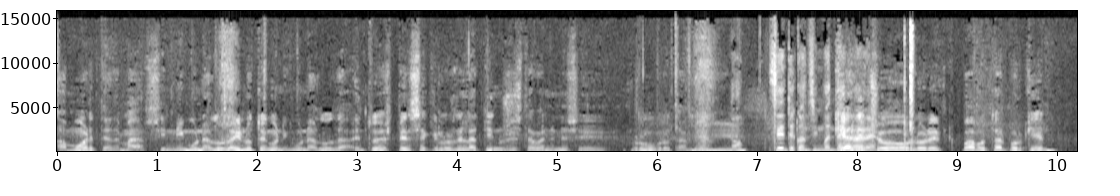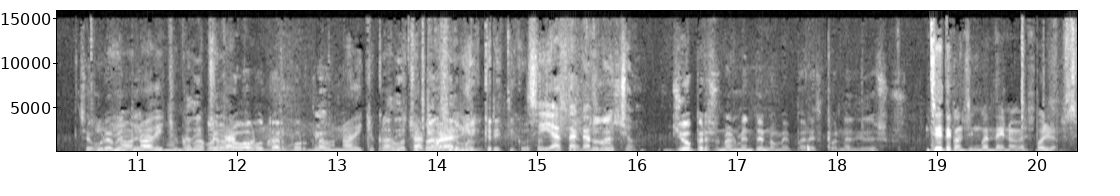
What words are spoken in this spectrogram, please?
A muerte, además, sin ninguna duda. Ahí no tengo ninguna duda. Entonces pensé que los de latinos estaban en ese rubro también. No, 7 con ¿Qué 59. ha dicho Loret? ¿Va a votar por quién? Seguramente. No, no ha dicho que va a Pero votar no va a por votar por No, Claudia. no ha dicho que No va a votar por muy críticos. Sí, atacan Entonces, mucho. Yo personalmente no me parezco a nadie de esos. 7 con 59. Volvemos.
